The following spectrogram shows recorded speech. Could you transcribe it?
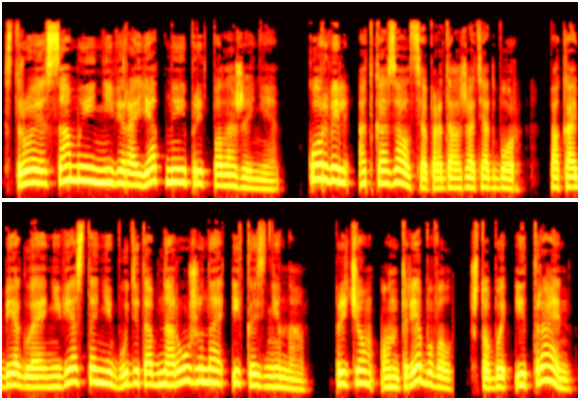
строя самые невероятные предположения. Корвель отказался продолжать отбор, пока беглая невеста не будет обнаружена и казнена. Причем он требовал, чтобы и Трайн,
